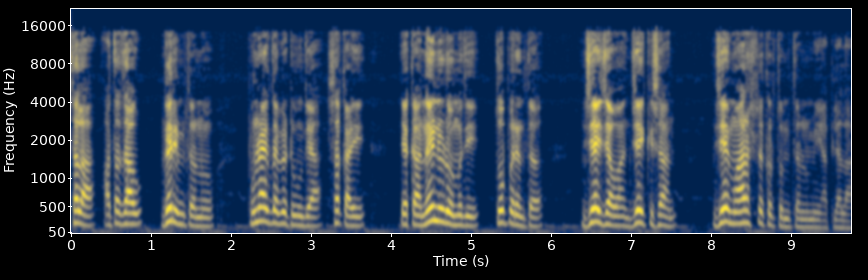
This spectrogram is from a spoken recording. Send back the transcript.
चला आता जाऊ घरी मित्रांनो. पुन्हा एकदा भेटू उद्या सकाळी एका नवीन व्हिडिओमध्ये तोपर्यंत जय जवान जय किसान जय महाराष्ट्र करतो मित्रांनो मी आपल्याला.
